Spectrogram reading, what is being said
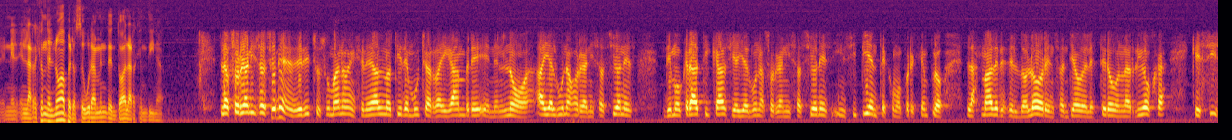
en la región del NOA, pero seguramente en toda la Argentina. Las organizaciones de derechos humanos en general no tienen mucha raigambre en el NOA. Hay algunas organizaciones democráticas y hay algunas organizaciones incipientes, como por ejemplo las Madres del Dolor en Santiago del Estero o en La Rioja, que sí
